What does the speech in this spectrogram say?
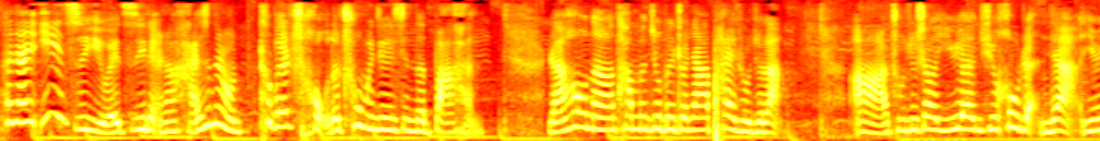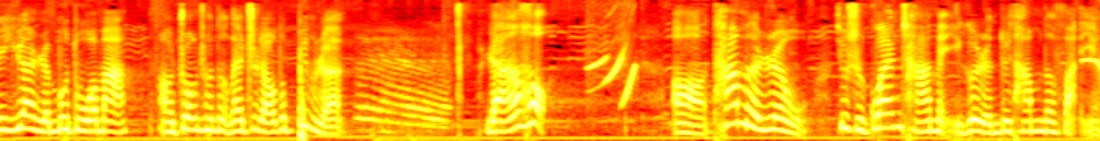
他家一直以为自己脸上还是那种特别丑的、触目惊心的疤痕，然后呢，他们就被专家派出去了，啊，出去上医院去候诊去，因为医院人不多嘛，啊，装成等待治疗的病人。然后，啊，他们的任务就是观察每一个人对他们的反应。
